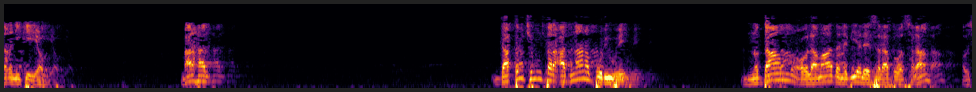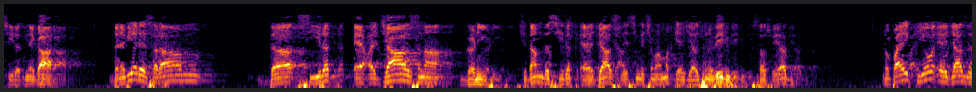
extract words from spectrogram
دغه نکي یو برحال دا کوم چې مونږ تر عدنان پوري وې نو دام علما د نبی علیہ الصلوۃ والسلام او سیرت نگار د نبی علیہ السلام د سیرت اعجاز نه غني چې دام د سیرت اعجاز د څنګه چې ما مخکې اعجازونه ویلو تاسو یاد نو پای کې یو اعجاز د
